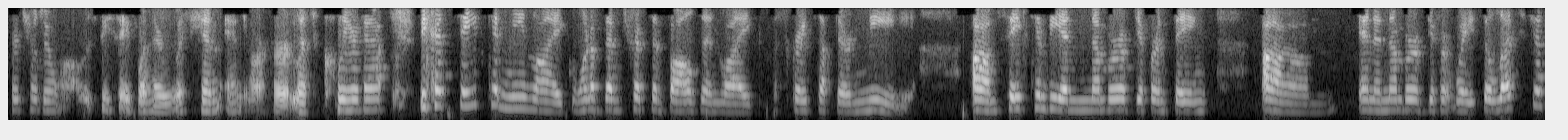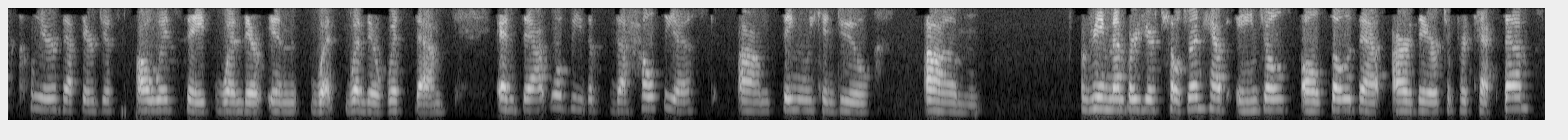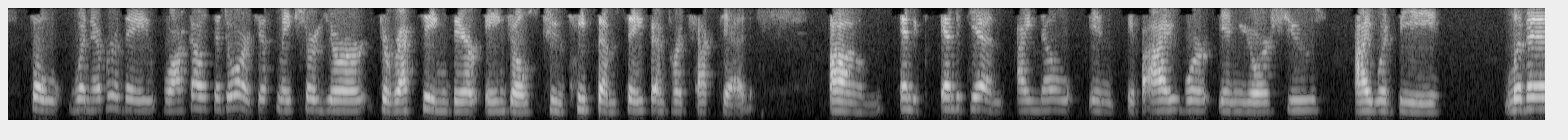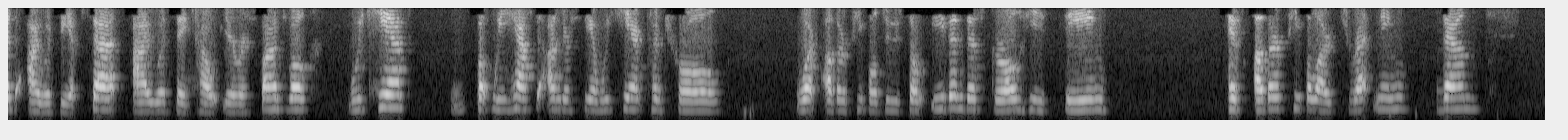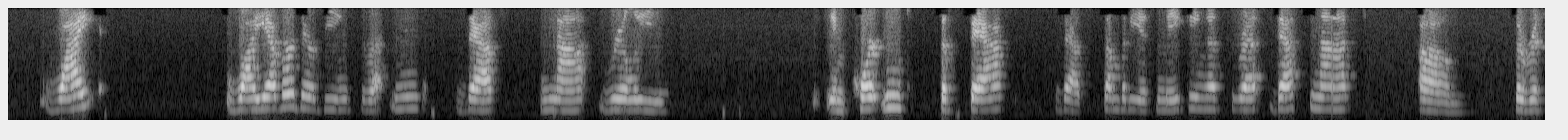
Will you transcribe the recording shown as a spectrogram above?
Your children will always be safe when they're with him and or her. Let's clear that. Because safe can mean like one of them trips and falls and like scrapes up their knee. Um, safe can be a number of different things um, in a number of different ways. So let's just clear that they're just always safe when they're in when, when they're with them and that will be the, the healthiest um, thing we can do. Um, remember, your children have angels also that are there to protect them. So whenever they walk out the door, just make sure you're directing their angels to keep them safe and protected. Um, and and again, I know in if I were in your shoes, I would be livid. I would be upset. I would think how irresponsible. We can't but we have to understand we can't control what other people do. So even this girl he's seeing, if other people are threatening them, why, why ever they're being threatened, that's not really important. The fact that somebody is making a threat, that's not um, the risk.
